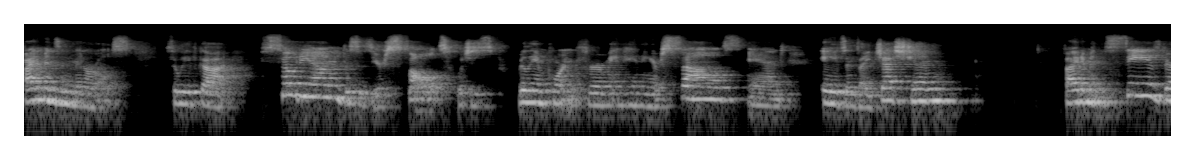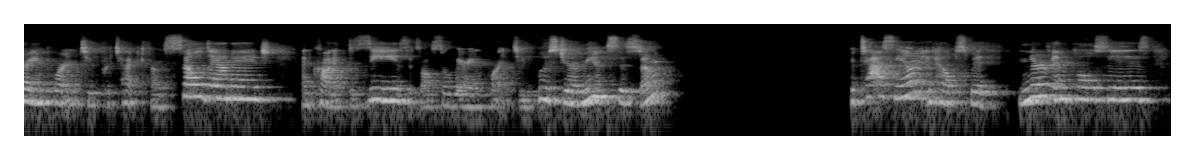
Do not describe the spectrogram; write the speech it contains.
vitamins and minerals. So we've got sodium, this is your salt, which is really important for maintaining your cells and aids in digestion. Vitamin C is very important to protect from cell damage and chronic disease. It's also very important to boost your immune system. Potassium, it helps with nerve impulses,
